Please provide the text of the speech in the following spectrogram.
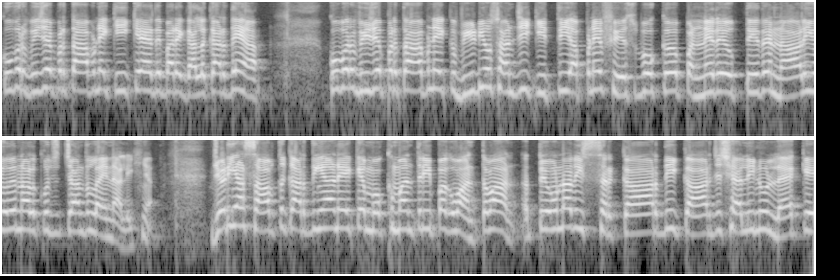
ਕੁਵਰ ਵਿਜੇ ਪ੍ਰਤਾਪ ਨੇ ਕੀ ਕਿਹਾ, ਇਹਦੇ ਬਾਰੇ ਗੱਲ ਕਰਦੇ ਹਾਂ। ਕੁਵਰ ਵਿਜੇ ਪ੍ਰਤਾਪ ਨੇ ਇੱਕ ਵੀਡੀਓ ਸਾਂਝੀ ਕੀਤੀ ਆਪਣੇ ਫੇਸਬੁੱਕ ਪੰਨੇ ਦੇ ਉੱਤੇ ਤੇ ਨਾਲ ਹੀ ਉਹਦੇ ਨਾਲ ਕੁਝ ਚੰਦ ਲਾਈਨਾਂ ਲਿਖੀਆਂ। ਜਿਹੜੀਆਂ ਸਾਬਤ ਕਰਦੀਆਂ ਨੇ ਕਿ ਮੁੱਖ ਮੰਤਰੀ ਭਗਵੰਤ ਮਾਨ ਅਤੇ ਉਹਨਾਂ ਦੀ ਸਰਕਾਰ ਦੀ ਕਾਰਜਸ਼ੈਲੀ ਨੂੰ ਲੈ ਕੇ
